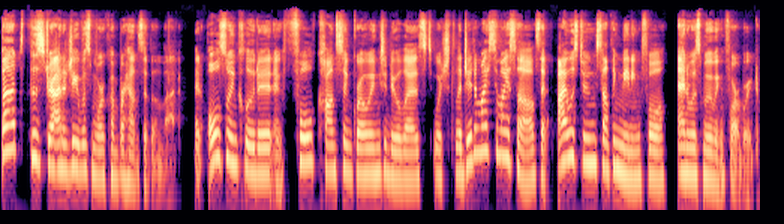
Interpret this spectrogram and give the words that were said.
But the strategy was more comprehensive than that. It also included a full constant growing to do list, which legitimized to myself that I was doing something meaningful and was moving forward.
